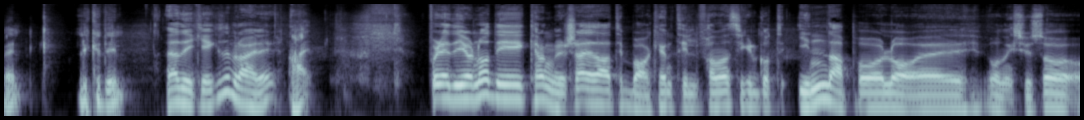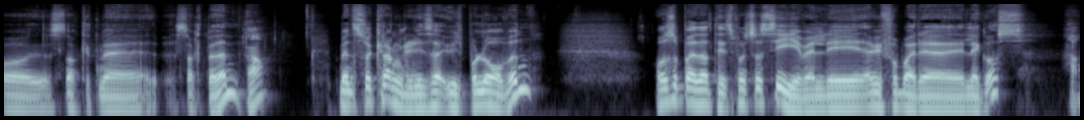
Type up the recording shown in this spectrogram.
vel, lykke til. ja, det gikk ikke så bra heller. Nei, For det de gjør nå, de krangler seg da tilbake igjen til, for han har sikkert gått inn da på eh, våningshuset og, og snakket, med, snakket med dem. ja. Men så krangler de seg ut på låven, og så på et eller annet tidspunkt så sier vel de ja, vi får bare legge oss. ja.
